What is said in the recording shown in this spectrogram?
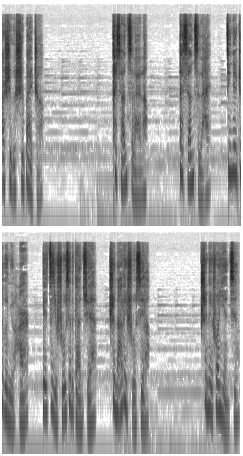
他是个失败者。他想起来了，他想起来今天这个女孩给自己熟悉的感觉是哪里熟悉了？是那双眼睛。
